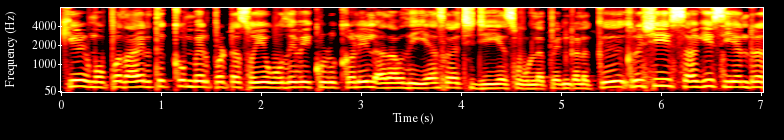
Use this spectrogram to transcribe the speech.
கீழ் முப்பதாயிரத்துக்கும் மேற்பட்ட சுய உதவி குழுக்களில் அதாவது எஸ்ஹெச்ஜிஎஸ் உள்ள பெண்களுக்கு கிருஷி சகிஸ் என்ற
